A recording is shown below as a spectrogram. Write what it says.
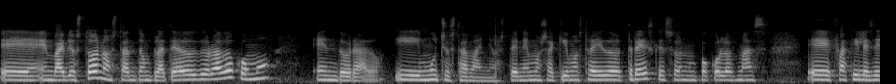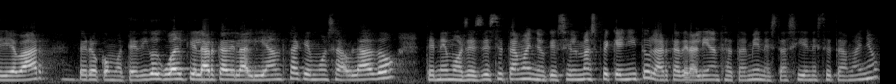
eh, en varios tonos, tanto en plateado y dorado como en dorado y muchos tamaños. Tenemos aquí, hemos traído tres que son un poco los más eh, fáciles de llevar, pero como te digo, igual que el arca de la alianza que hemos hablado, tenemos desde este tamaño que es el más pequeñito, el arca de la alianza también está así en este tamaño,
